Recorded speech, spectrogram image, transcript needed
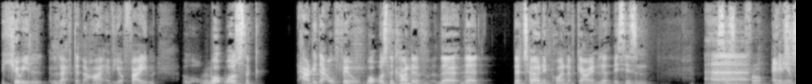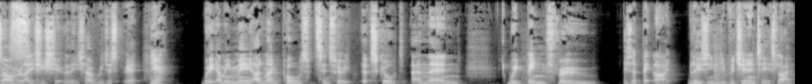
Huey left at the height of your fame. What was the? How did that all feel? What was the kind of the the the turning point of going? Look, this isn't. This isn't uh, for any It's of just us. our relationship with each other. We just it, Yeah, we, I mean, me, I'd known Paul since we were at school, and then we'd been through. It's a bit like losing your virginity. It's like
